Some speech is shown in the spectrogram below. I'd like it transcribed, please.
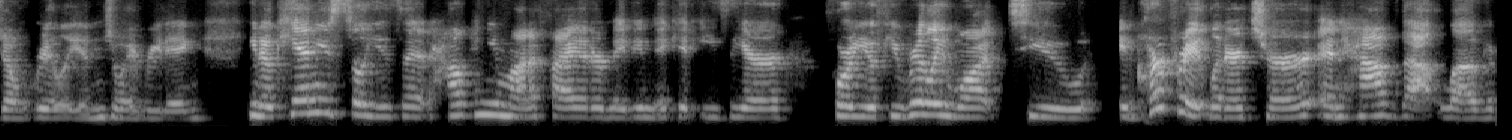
don't really enjoy reading? You know, can you still use it? How can you modify it or maybe make it easier for you if you really want to incorporate literature and have that love of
